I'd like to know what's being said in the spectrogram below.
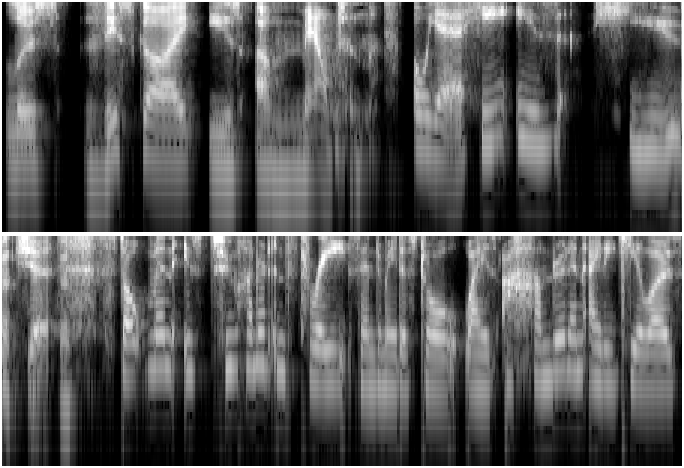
Luce, this guy is a mountain. Oh, yeah. He is huge. Stoltman is 203 centimeters tall, weighs 180 kilos,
